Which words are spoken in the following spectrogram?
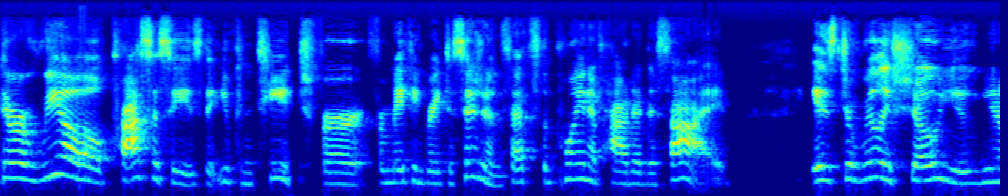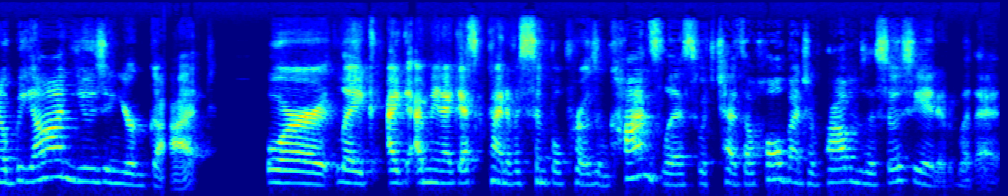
There, are real processes that you can teach for for making great decisions. That's the point of how to decide is to really show you you know beyond using your gut or like I, I mean i guess kind of a simple pros and cons list which has a whole bunch of problems associated with it.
